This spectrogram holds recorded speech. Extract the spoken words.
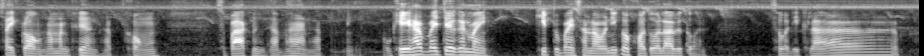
ไส้กรองน้ำมันเครื่องครับของ Spark 135นะครับนี่โอเคครับไว้เจอกันใหม่ คลิปต่อไปสำหรับวันนี้ก็ขอตัวลาไปก่อน สวัสดีครับ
